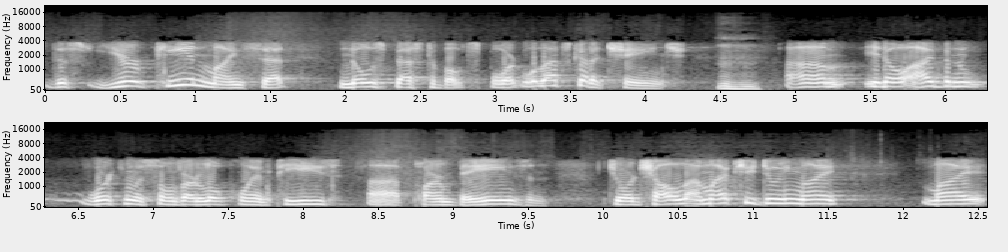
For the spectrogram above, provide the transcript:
this European mindset knows best about sport. Well, that's got to change. Mm-hmm. Um, you know, I've been working with some of our local MPs, uh, Parm Bains and George Chahal. I'm actually doing my my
